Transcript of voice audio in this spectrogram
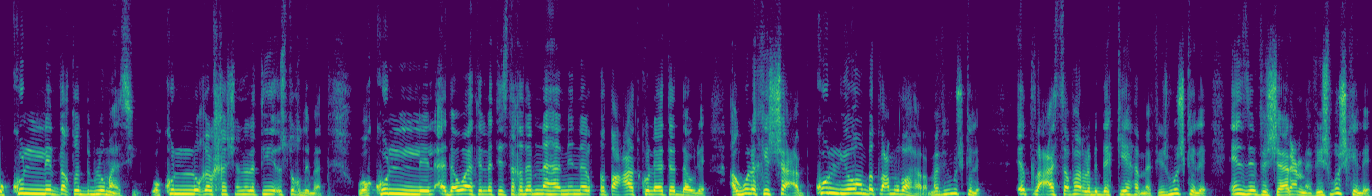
وكل الضغط الدبلوماسي وكل اللغة الخشنة التي استخدمت وكل الأدوات التي استخدمناها من القطاعات كلها الدولة. أقول لك الشعب كل يوم بيطلع مظاهرة ما في مشكلة. اطلع على السفارة اللي بدك إياها ما فيش مشكلة. انزل في الشارع ما فيش مشكلة.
